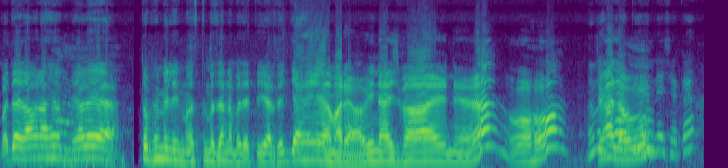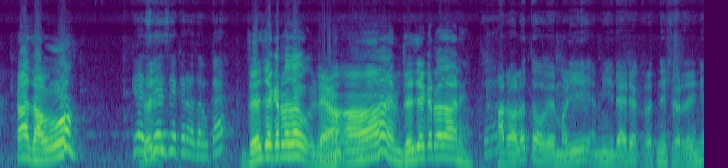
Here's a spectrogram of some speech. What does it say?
બધા જવાના છે મેળે. તો ફેમિલી મસ્ત મજાના બધા તૈયાર થઈ ગયા છે અમારે અવિનાશભાઈ ને? ઓહો. ક્યાં જવું ક્યાં જવું કે જય જે કરવા દઉં કા? જય જય કરવા જાવ? એટલે હા એમ જય જય કરવા જાવ ને. સારું હાલો તો હવે મળીએ અમે ડાયરેક્ટ રત્નેશ્વર જઈને.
